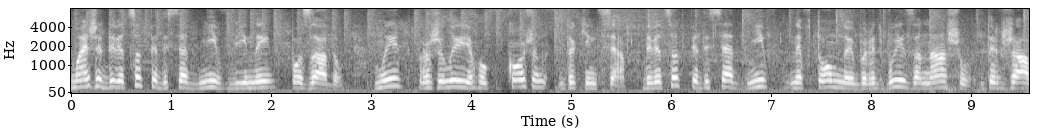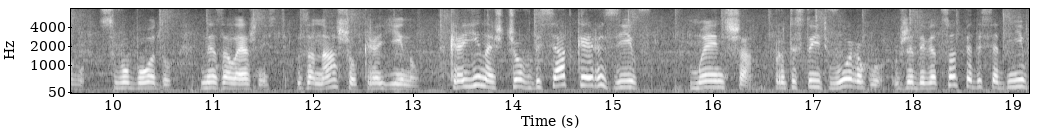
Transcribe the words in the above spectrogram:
Майже 950 днів війни позаду. Ми прожили його кожен до кінця. 950 днів невтомної боротьби за нашу державу, свободу, незалежність, за нашу країну. Країна, що в десятки разів менша протистоїть ворогу вже 950 днів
